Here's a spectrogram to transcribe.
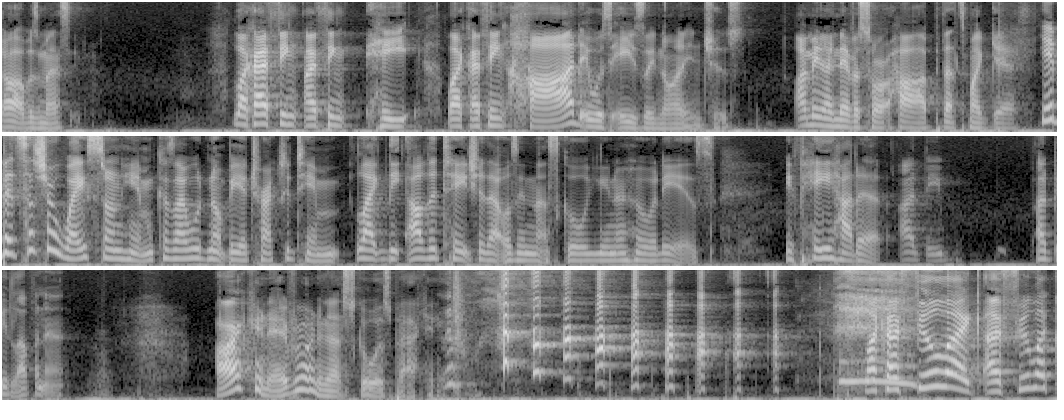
oh, it was massive. Like I think I think he like I think hard. It was easily nine inches. I mean, I never saw it hard, but that's my guess. Yeah, but it's such a waste on him because I would not be attracted to him. Like the other teacher that was in that school, you know who it is. If he had it, I'd be, I'd be loving it. I reckon everyone in that school was packing. like I feel like I feel like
